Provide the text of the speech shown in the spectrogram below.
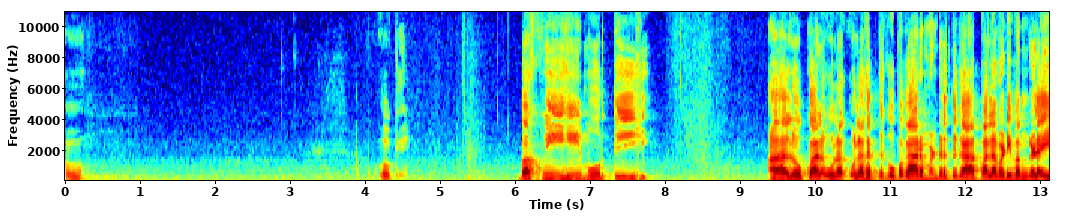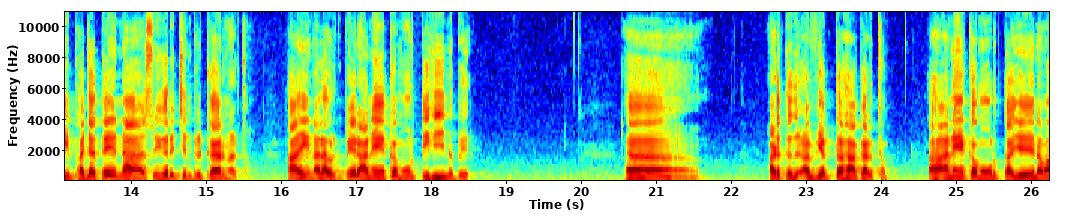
ஓ. ஓகே. பஹ்வீஹி மூர்த்தீஹி. ஆக லோக்கால் உல உலகத்துக்கு உபகாரம் பண்ணுறதுக்காக பல வடிவங்களை பஜத்தேன்னா ஸ்வீகரிச்சுட்டுருக்காருன்னு அர்த்தம். ஆகையினால் அவருக்கு பேர் அநேக மூர்த்திகின்னு பேர். அடுத்தது அவ்வக்தகாக்கு அர்த்தம். ஆஹா அநேகமூர்த்தயே நம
